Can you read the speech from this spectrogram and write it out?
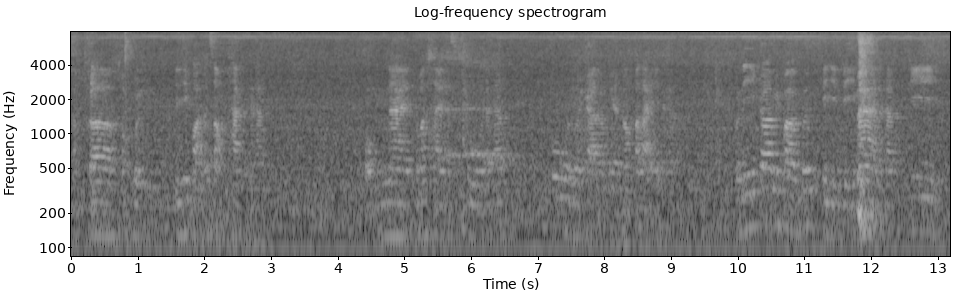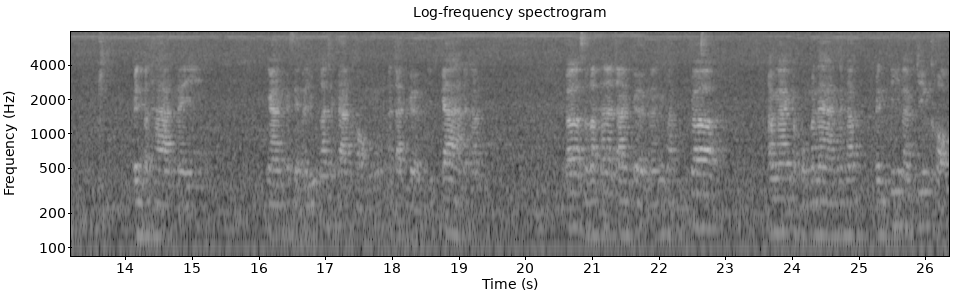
ครับก็ขอบคุณพิธีกรทั้งสองท่านนะครับ ผมนายธวัชชัยอัศชูนะครับ ผู้อำนวยการโรงเรียนหนองปลาไหลนะครับวั นี้ก็มีความปลื้มปิติยินดีมากนะครับ ที่เป็นประธานในงานเกษียณอายุราชการของอาจารย์เกิดคิดกล้านะครับ ก็สำหรับท่านอาจารย์เกิดนะครับ ก็ทำงานกับผมมานานนะครับ เป็นที่รักยิ่งของ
